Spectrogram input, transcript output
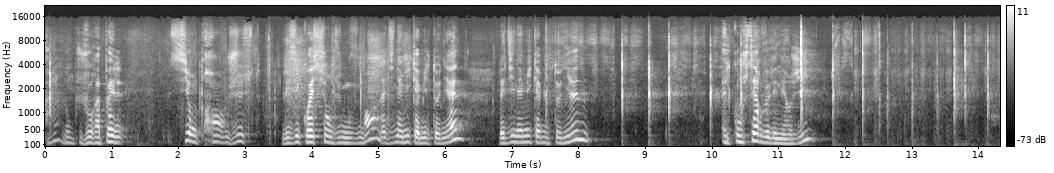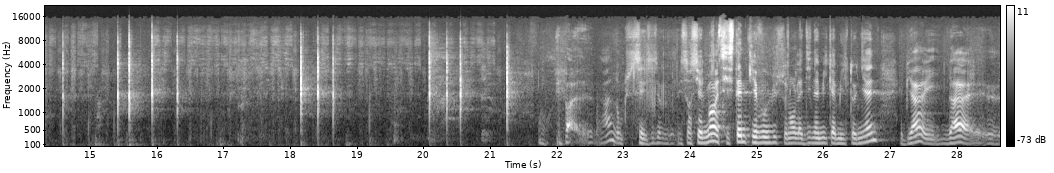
Hein, donc je vous rappelle, si on prend juste les équations du mouvement, la dynamique hamiltonienne, la dynamique hamiltonienne, elle conserve l'énergie donc c'est essentiellement un système qui évolue selon la dynamique hamiltonienne, eh bien, il va euh,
